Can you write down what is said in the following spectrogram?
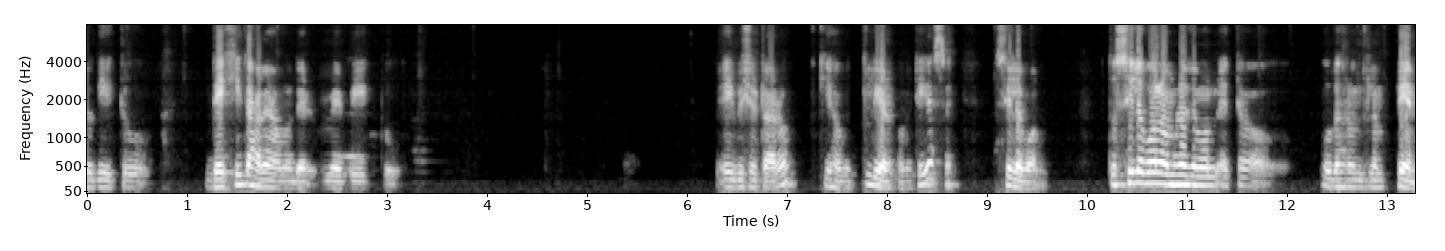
যদি একটু দেখি, তাহলে আমাদের মেবি একটু এই বিষয়টা আরও কি হবে? ক্লিয়ার হবে, ঠিক আছে? সিলেবল তো সিলেবল আমরা যেমন একটা উদাহরণ দিলাম পেন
